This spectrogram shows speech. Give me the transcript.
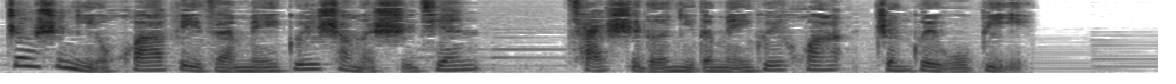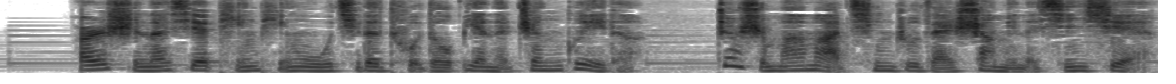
正是你花费在玫瑰上的时间，才使得你的玫瑰花珍贵无比。”而使那些平平无奇的土豆变得珍贵的，正是妈妈倾注在上面的心血。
